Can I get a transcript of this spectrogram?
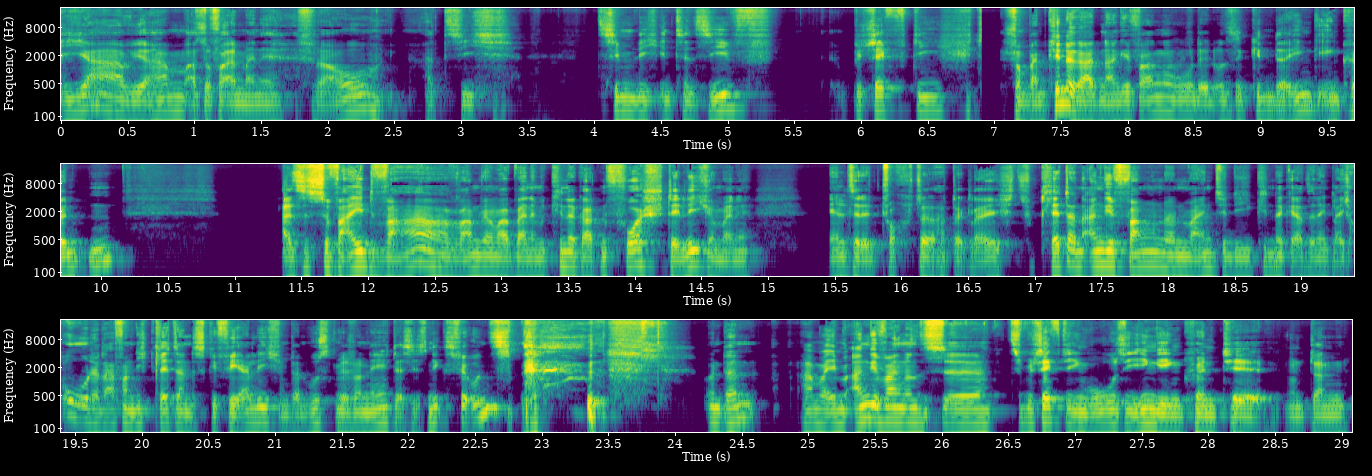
Ja, wir haben, also vor allem meine Frau hat sich ziemlich intensiv beschäftigt, schon beim Kindergarten angefangen, wo denn unsere Kinder hingehen könnten. Als es soweit war, waren wir mal bei einem Kindergarten vorstellig und meine ältere Tochter hat da gleich zu klettern angefangen. Dann meinte die Kindergärtnerin gleich, oh, da darf man nicht klettern, das ist gefährlich. Und dann wussten wir schon, nee, das ist nichts für uns. und dann haben wir eben angefangen, uns äh, zu beschäftigen, wo sie hingehen könnte. Und dann,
